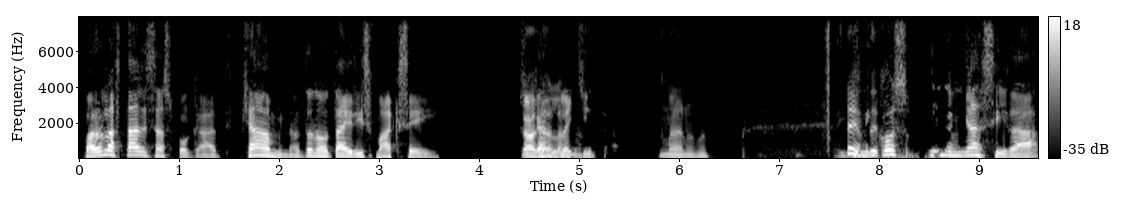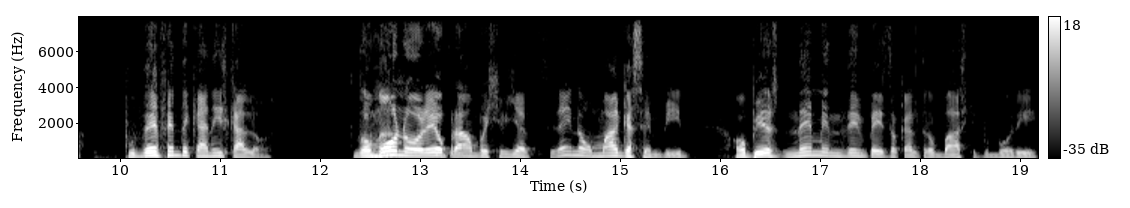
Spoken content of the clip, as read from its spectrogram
Παρ' όλα αυτά, δεν να σου πω κάτι. Ποια άμυνα, όταν ο Ταϊρή Μάξεϊ σου Α, κάνει καλά, ναι. πλακίτα. Ναι, ναι, ναι. Γενικώς είναι μια σειρά που δεν φαίνεται κανείς καλός. Το Ναι. μόνο ωραίο πράγμα που έχει βγει από τη σειρά είναι ο Μάγκας Embiid, ο οποίος ναι, μεν δεν παίζει το καλύτερο μπάσκετ που μπορεί,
